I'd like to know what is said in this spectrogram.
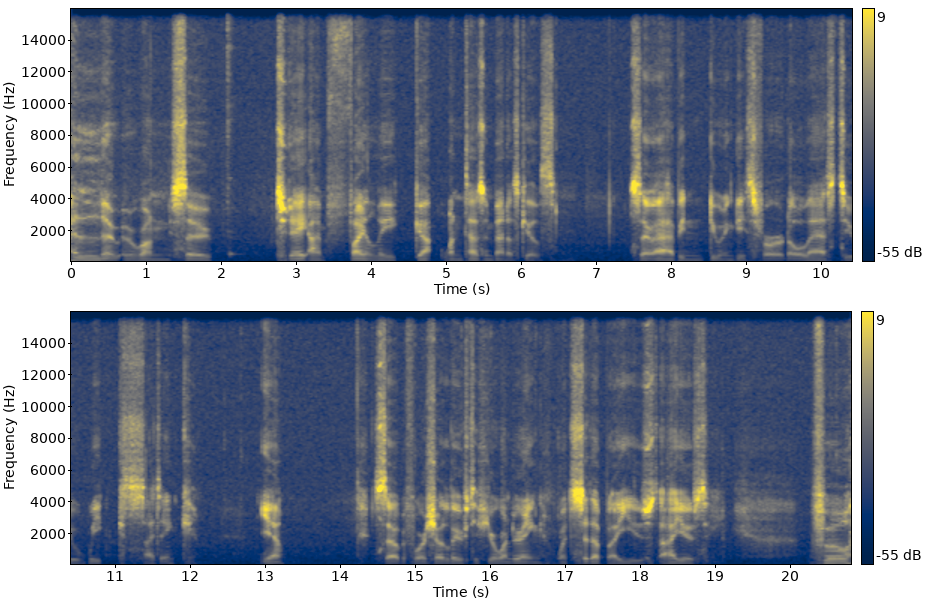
Hello everyone, so today I'm finally got 1000 Bandos kills. So I have been doing this for the last two weeks, I think. Yeah. So before I show the loot, if you're wondering what setup I used, I used full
